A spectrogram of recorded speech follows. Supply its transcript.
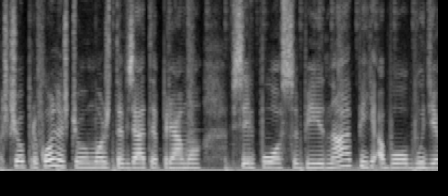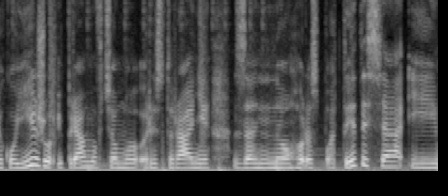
що прикольно, що ви можете взяти прямо в сільпо собі напій або будь-яку їжу, і прямо в цьому ресторані за нього розплатитися і.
